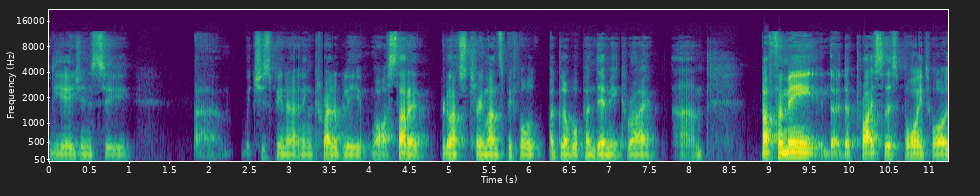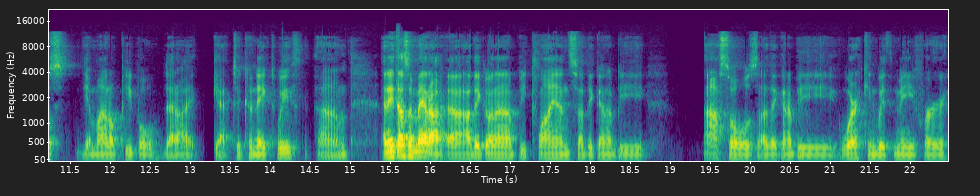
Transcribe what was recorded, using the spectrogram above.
the agency, uh, which has been an incredibly well, I started pretty much three months before a global pandemic, right? Um, but for me, the, the priceless point was the amount of people that I get to connect with. Um, and it doesn't matter. Uh, are they going to be clients? Are they going to be assholes? Are they going to be working with me for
